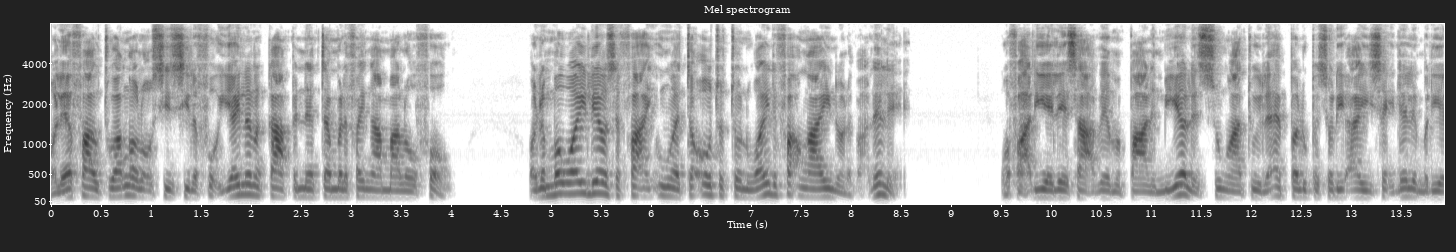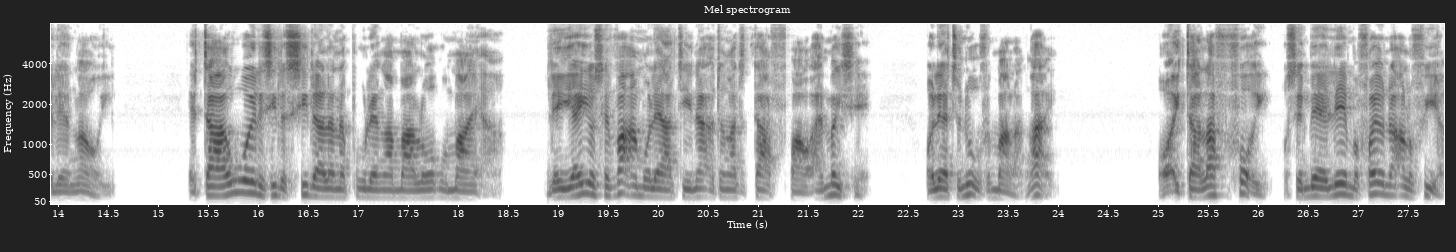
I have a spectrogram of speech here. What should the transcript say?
o lea fautuaga o loo silasila foʻi ai lana kapeneta ma le faigā malo fou ona maua ai lea o se faaiʻuga e taʻototonu ai le faaogāina o le vaalele O faaalia i e lē saavea ma palemia le sunga atu i le epa lupesoliʻai isaʻi lele ma lia leagaoi le e tā ua ili sila sila lana pule ngā mālo o mai a. Le iai o se vaa mo le atina o tangata tā whao ai maise, o le atunu u whimala ngai. O ai tā lafu foi, o se mea le ma whaio na alofia,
